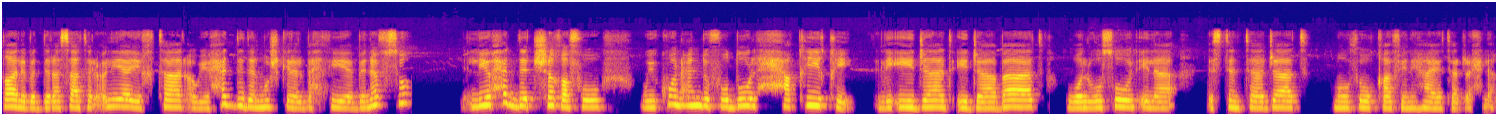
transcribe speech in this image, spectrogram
طالب الدراسات العليا يختار أو يحدد المشكلة البحثية بنفسه ليحدد شغفه ويكون عنده فضول حقيقي لإيجاد إجابات والوصول إلى استنتاجات موثوقة في نهاية الرحلة.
